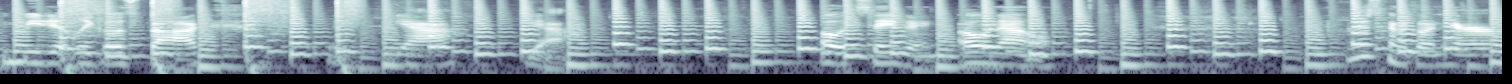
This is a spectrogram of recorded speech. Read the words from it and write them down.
Immediately goes back. Yeah, yeah. Oh, it's saving. Oh no. I'm just gonna go in here.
